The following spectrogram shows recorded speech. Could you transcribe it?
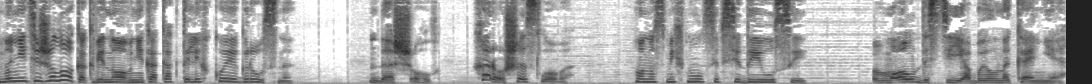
Но не тяжело, как виновник, а как-то легко и грустно. Дошел. Хорошее слово. Он усмехнулся в седые усы. В молодости я был на коне.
